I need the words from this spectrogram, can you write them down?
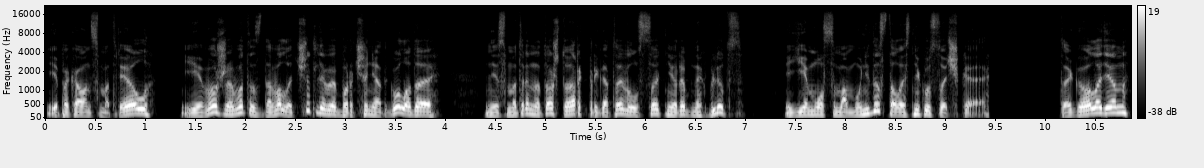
И пока он смотрел, его живот издавал отчетливое бурчание от голода. Несмотря на то, что Арк приготовил сотни рыбных блюд, ему самому не досталось ни кусочка. «Ты голоден?»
